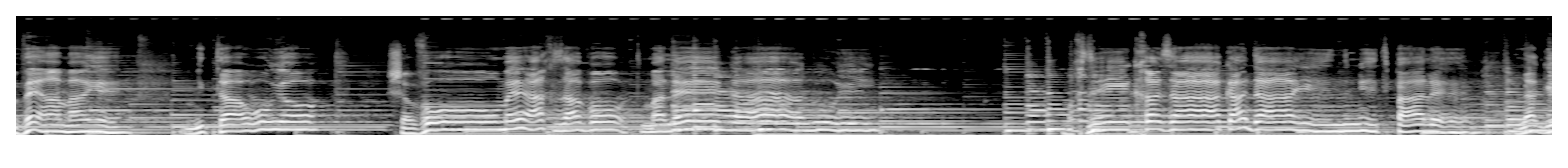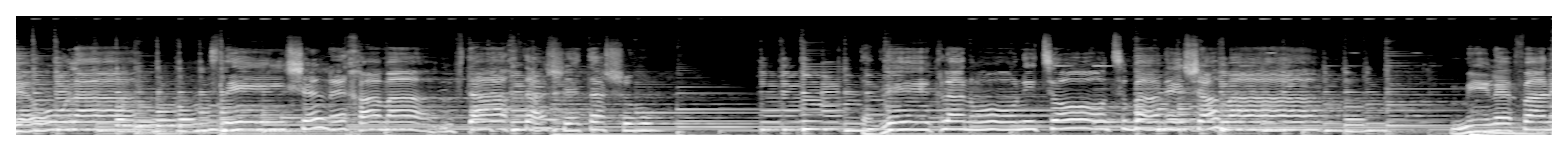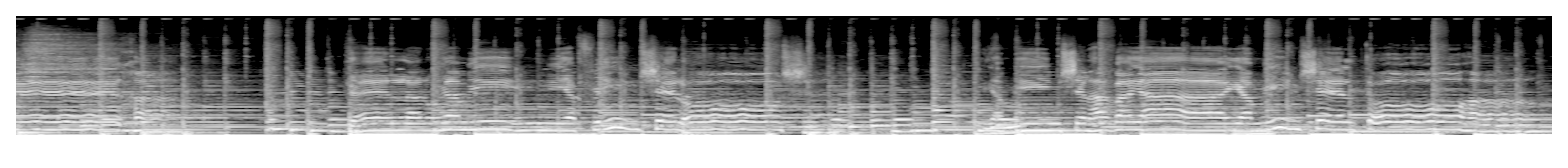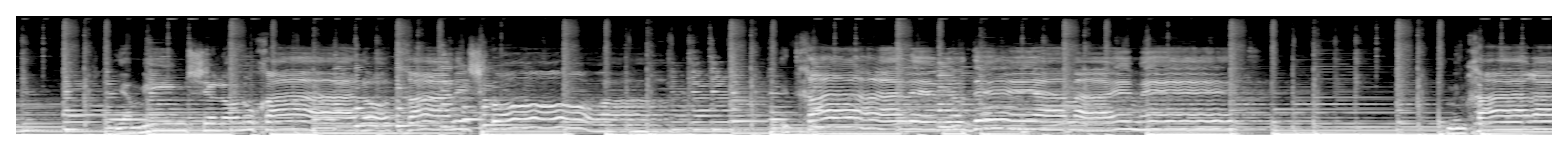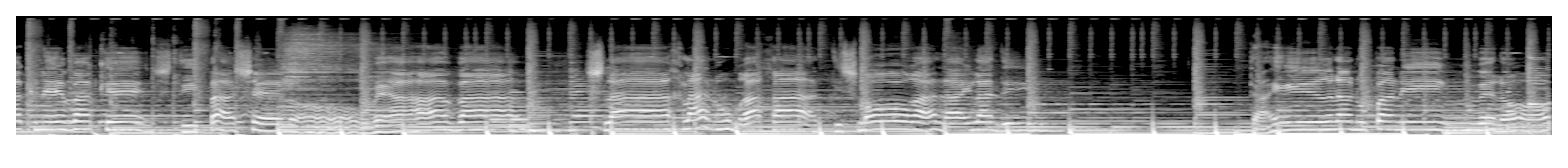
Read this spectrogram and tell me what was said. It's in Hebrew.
שבע עייף מטעויות, שבור מאכזבות, מלא געגועים. מחזיק חזק עדיין מתפלל לגאולה, צליל של נחמה, הבטחת שתשוב. תדליק לנו ניצוץ בנשמה מלפניך. תן לנו ימים יפים של אושר ימים של הוויה, ימים של טוהר. ימים שלא נוכל אותך לשכוח נבקש טיפה של אור ואהבה. שלח לנו ברכה, תשמור על הילדים. תאיר לנו פנים ולא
